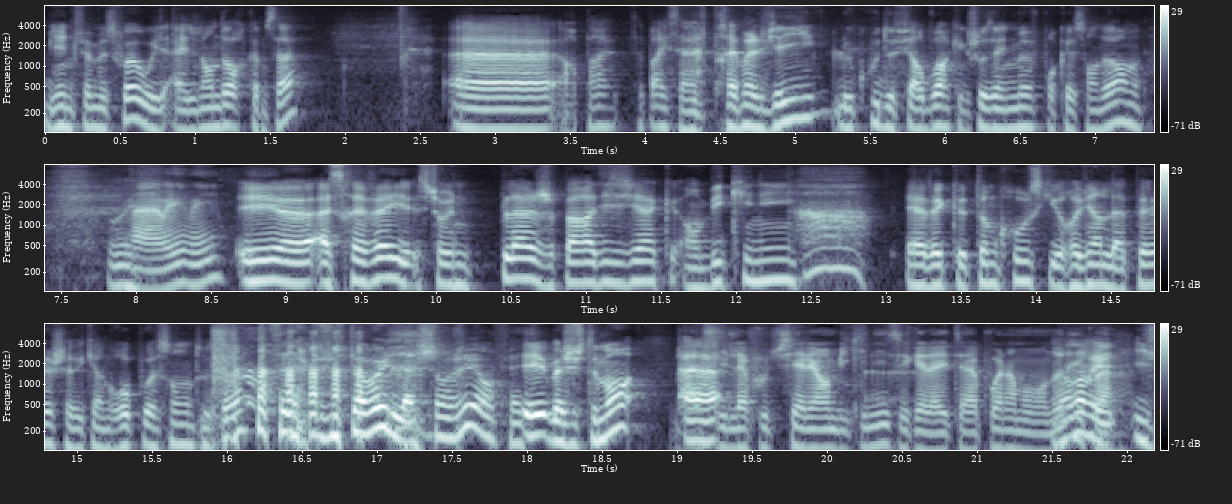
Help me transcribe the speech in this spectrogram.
il y a une fameuse fois où il- elle l'endort comme ça. Euh, alors, pareil, ça paraît que ça a très mal vieilli, le coup de faire boire quelque chose à une meuf pour qu'elle s'endorme. Oui. Ah oui, oui. Et euh, elle se réveille sur une plage paradisiaque en bikini. Et avec Tom Cruise qui revient de la pêche avec un gros poisson, tout ça. C'est-à-dire que juste avant, il l'a changé en fait. Et bah justement, Bah, Euh, s'il la fout si elle est en bikini, c'est qu'elle a été à poil à un moment donné. Non, non, mais il,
